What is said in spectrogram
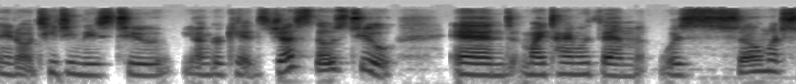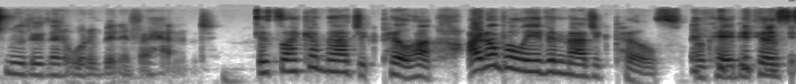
you know teaching these two younger kids just those two and my time with them was so much smoother than it would have been if I hadn't. It's like a magic pill, huh? I don't believe in magic pills, okay? Because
